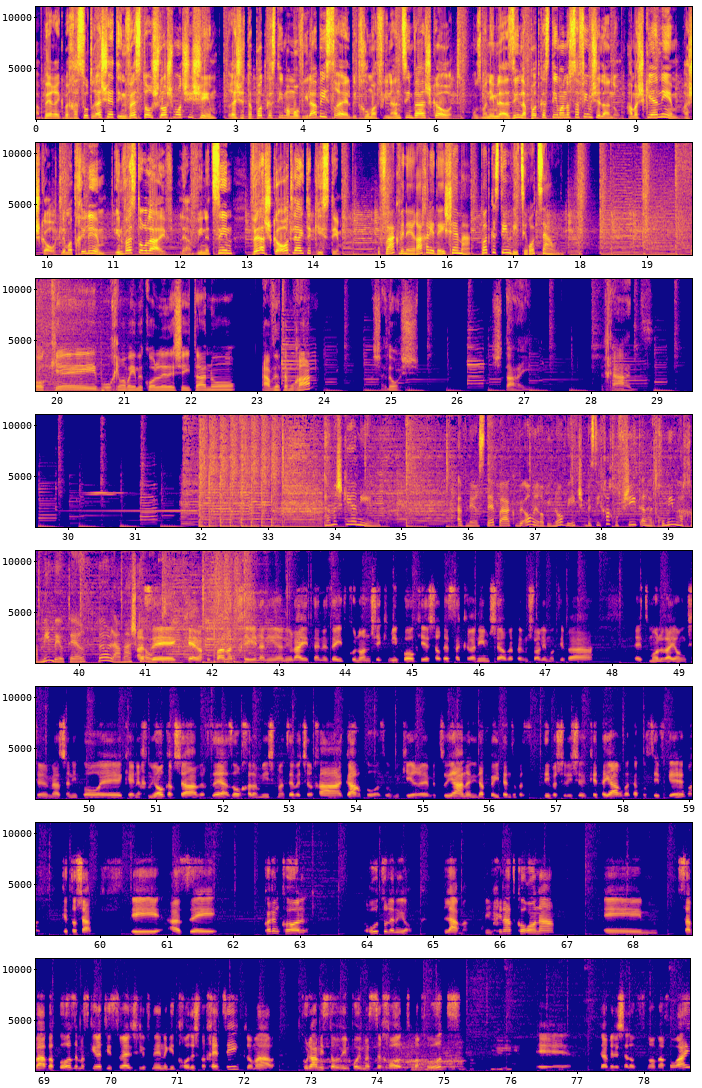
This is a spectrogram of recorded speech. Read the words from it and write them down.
הפרק בחסות רשת Investor 360, רשת הפודקאסטים המובילה בישראל בתחום הפיננסים וההשקעות. מוזמנים להאזין לפודקאסטים הנוספים שלנו, המשקיענים, השקעות למתחילים, Investor Live, להבין את סין והשקעות להייטקיסטים. הופק ונערך על ידי שמע, פודקאסטים ויצירות סאונד. אוקיי, ברוכים הבאים לכל אלה שאיתנו. אבנר, אתה מוכן? שלוש, שתיים, אחד. המשקיענים. אבנר סטפאק ועומר רבינוביץ' בשיחה חופשית על התחומים החמים ביותר בעולם ההשקעות. אז אה, כן, אנחנו כבר נתחיל, אני, אני אולי אתן איזה עדכונונצ'יק מפה, כי יש הרבה סקרנים שהרבה פעמים שואלים אותי אתמול והיום, מאז שאני פה, אה, כן, איך ניו יורק עכשיו, איך זה, אז אור חלמיש מהצוות שלך גר פה, אז הוא מכיר אה, מצוין, אני דווקא אתן את הפרספקטיבה שלי כתייר, ואתה תוסיף כתושב. אז קודם כל, רוצו לניו יורק. למה? מבחינת קורונה, אה, סבבה פה, זה מזכיר את ישראל שלפני נגיד חודש וחצי, כלומר, כולם מסתובבים פה עם מסכות בחוץ, אה, גם אלה של האופנוע מאחוריי,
